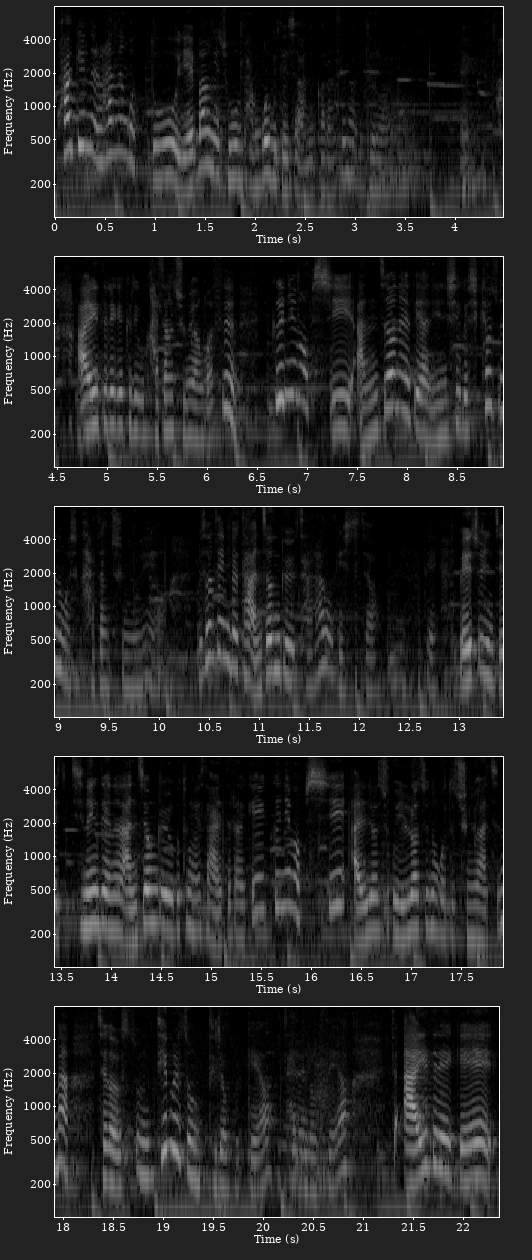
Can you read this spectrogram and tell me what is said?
확인을 하는 것도 예방에 좋은 방법이 되지 않을까라는 생각이 들어요. 네, 아이들에게 그리고 가장 중요한 것은 끊임없이 안전에 대한 인식을 시켜주는 것이 가장 중요해요. 선생님들 다 안전교육 잘 하고 계시죠? 네, 매주 이제 진행되는 안전교육을 통해서 아이들에게 끊임없이 알려주고 일러주는 것도 중요하지만 제가 여기서 좀 팁을 좀 드려볼게요. 잘 들어보세요. 이제 아이들에게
